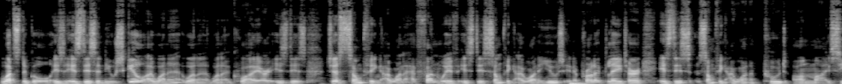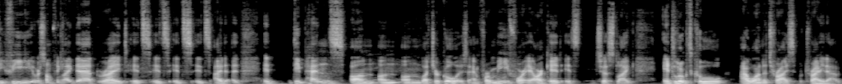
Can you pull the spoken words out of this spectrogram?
what's the goal? Is is this a new skill I wanna wanna wanna acquire? Is this just something I want to have fun with? Is this something I want to use in a product later? Is this something I want to put on my CV or something like that? Right? It's it's it's it's I, it depends on on on what your goal is. And for me, for ARKit, it's just like it looked cool. I want to try try it out.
